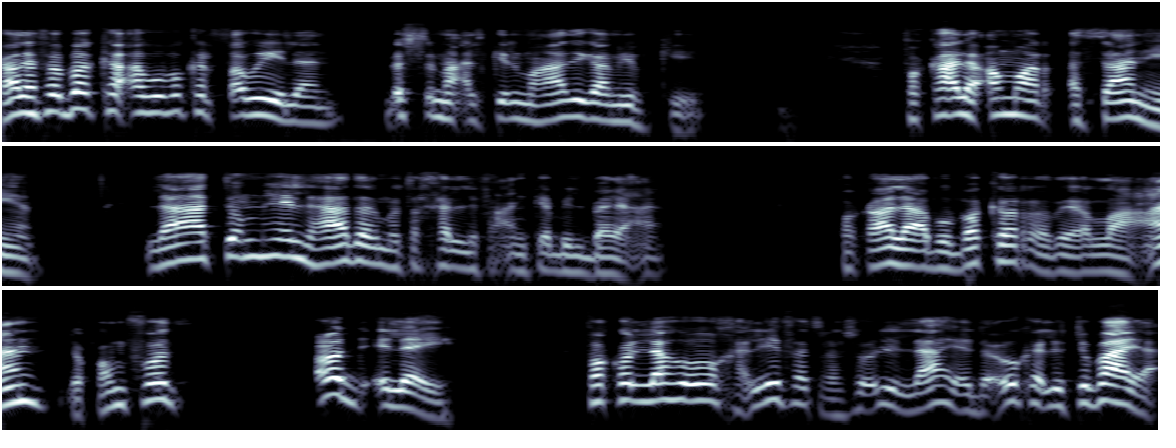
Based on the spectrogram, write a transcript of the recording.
قال فبكى أبو بكر طويلا بس مع الكلمة هذه قام يبكي. فقال عمر الثانية لا تمهل هذا المتخلف عنك بالبيعة. فقال أبو بكر رضي الله عنه لقنفذ عد إليه فقل له خليفة رسول الله يدعوك لتبايع.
